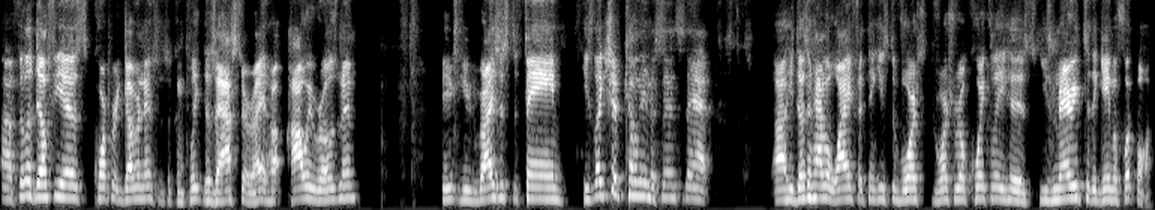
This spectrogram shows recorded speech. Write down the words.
Uh, Philadelphia's corporate governance is a complete disaster, right? Ho- Howie Roseman, he, he rises to fame. He's like Chip Kelly in the sense that uh, he doesn't have a wife. I think he's divorced, divorced real quickly. His he's married to the game of football,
